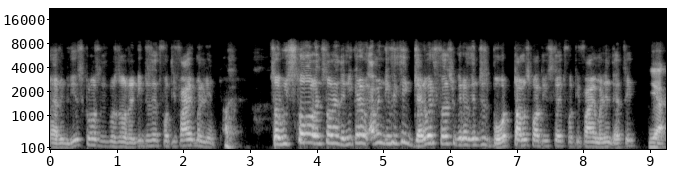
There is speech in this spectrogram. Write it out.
a, a release clause that was already just at 45 million? So we stall and stall, and then you could have. I mean, if you think January first, we could have then just bought Thomas Partey straight 45 million. That's it. Yeah.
